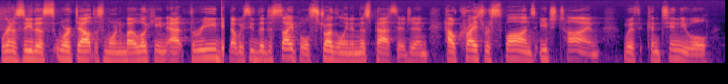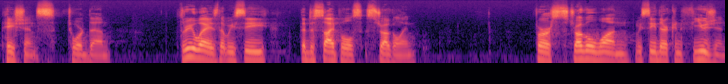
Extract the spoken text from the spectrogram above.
We're going to see this worked out this morning by looking at three that we see the disciples struggling in this passage and how Christ responds each time with continual patience toward them. Three ways that we see the disciples struggling. First, struggle one, we see their confusion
